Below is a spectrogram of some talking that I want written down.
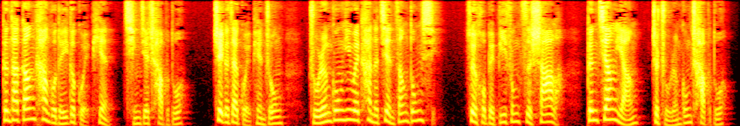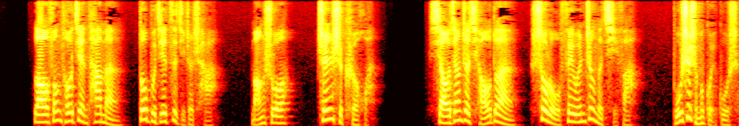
跟他刚看过的一个鬼片情节差不多。这个在鬼片中，主人公因为看得见脏东西。最后被逼疯自杀了，跟江阳这主人公差不多。老冯头见他们都不接自己这茬，忙说：“真是科幻。小江这桥段受了我飞蚊症的启发，不是什么鬼故事。”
